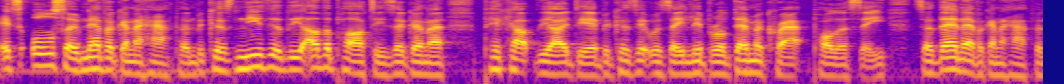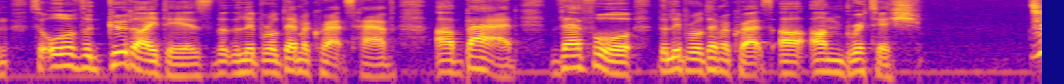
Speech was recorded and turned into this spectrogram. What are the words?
it's also never going to happen because neither of the other parties are going to pick up the idea because it was a Liberal Democrat policy. So they're never going to happen. So all of the good ideas that the Liberal Democrats have are bad. Therefore, the Liberal Democrats are un British.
